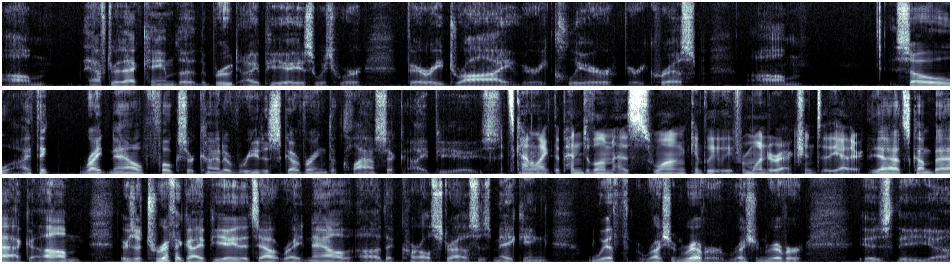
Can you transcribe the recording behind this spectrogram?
Um, after that came the the brut IPAs, which were very dry, very clear, very crisp. Um, so I think right now folks are kind of rediscovering the classic IPAs. It's kind of like the pendulum has swung completely from one direction to the other. Yeah, it's come back. Um, there's a terrific IPA that's out right now uh, that Karl Strauss is making with Russian River. Russian River is the uh,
